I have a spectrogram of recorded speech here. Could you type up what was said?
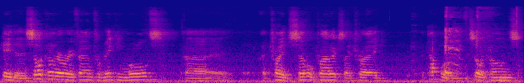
Okay, the silicone rubber I found for making molds. Uh, I tried several products. I tried a couple of silicones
